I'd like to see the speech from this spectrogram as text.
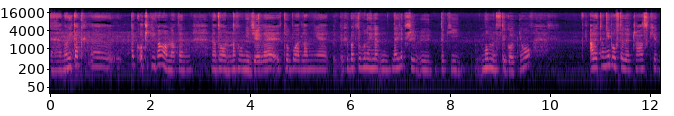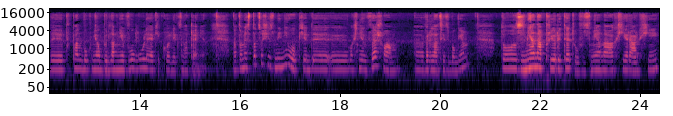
E, No i tak, e, tak oczekiwałam na, ten, na, tą, na tą niedzielę. To była dla mnie, chyba to był najle, najlepszy y, taki moment w tygodniu, ale to nie był wtedy czas, kiedy Pan Bóg miałby dla mnie w ogóle jakiekolwiek znaczenie. Natomiast to, co się zmieniło, kiedy y, właśnie weszłam e, w relację z Bogiem, to zmiana priorytetów, zmiana hierarchii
